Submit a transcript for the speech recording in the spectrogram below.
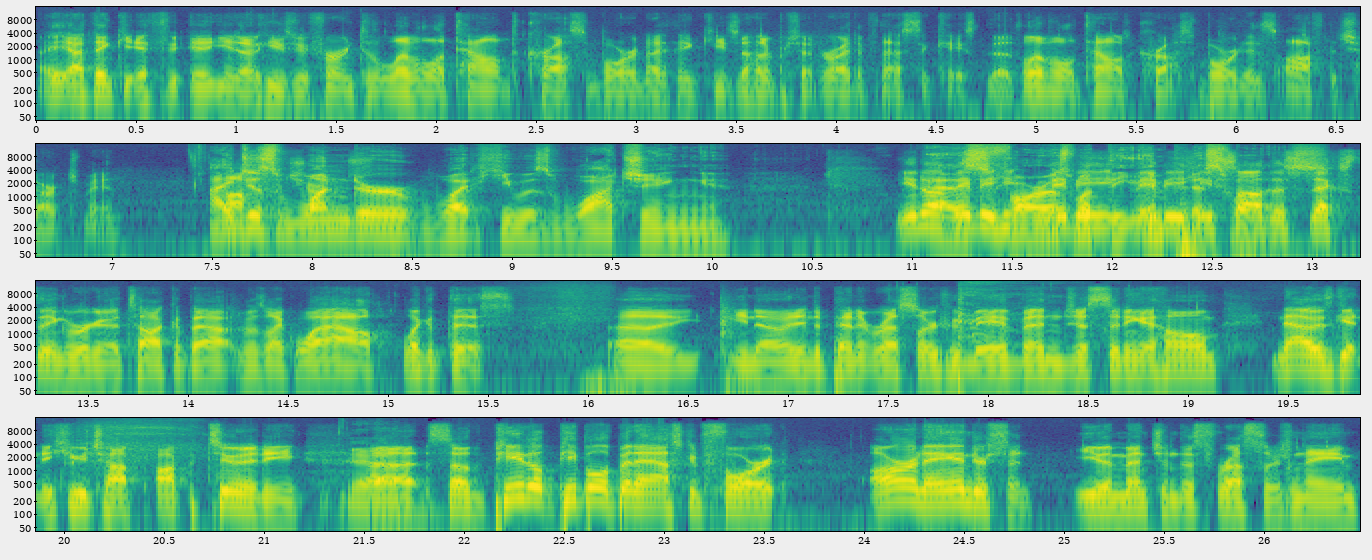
I, I think if uh, you know he's referring to the level of talent across the board, I think he's 100 percent right if that's the case. The level of talent across the board is off the charts, man. I just wonder what he was watching. You know, as maybe he, far as maybe, what the maybe he saw was. this next thing we're going to talk about and was like, "Wow, look at this." Uh, you know, an independent wrestler who may have been just sitting at home now he's getting a huge op- opportunity. Yeah. Uh, so people people have been asking for it. Arn Anderson even mentioned this wrestler's name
